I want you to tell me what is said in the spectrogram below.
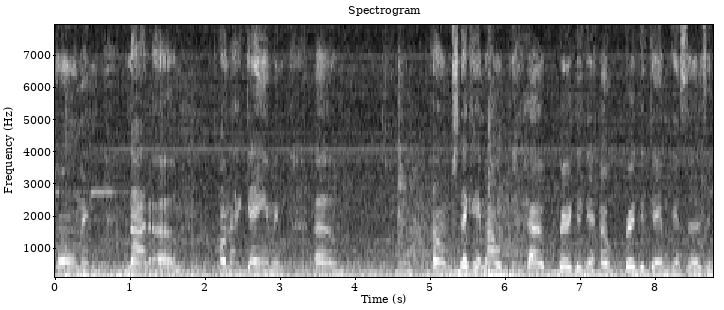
home and not um, on that game. And um, um, came out had a very good game, a very good game against us, and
